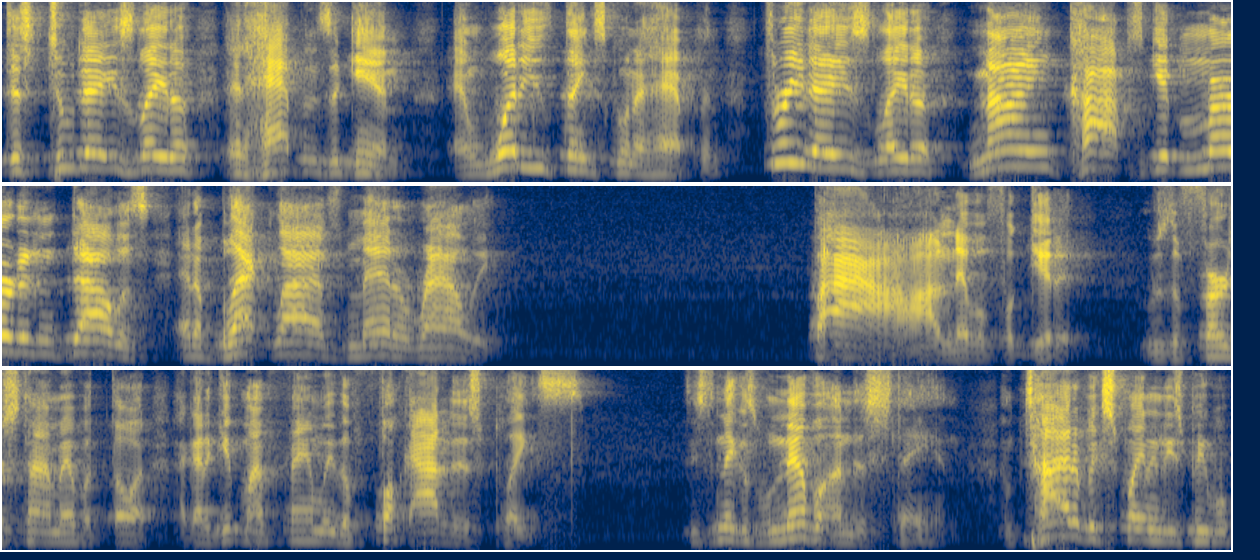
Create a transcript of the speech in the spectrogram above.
just two days later, it happens again. And what do you think's gonna happen? Three days later, nine cops get murdered in Dallas at a Black Lives Matter rally. Wow, I'll never forget it. It was the first time I ever thought, I gotta get my family the fuck out of this place. These niggas will never understand. I'm tired of explaining to these people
